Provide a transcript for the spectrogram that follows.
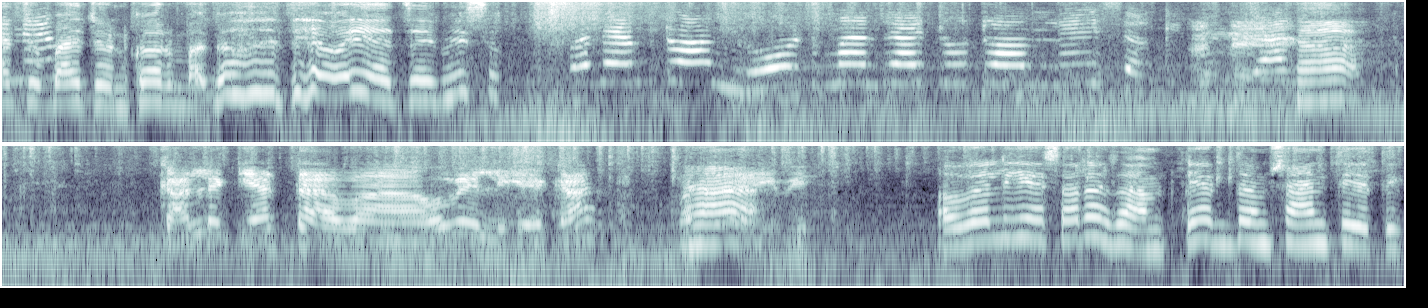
આજુબાજુ ઘરમાં ગમે તે હોય જાય મીસ. પણ એમ તો આમ રોડમાં જાય તો તો આમ લઈ શકે. હા. કાલે ગયા તા વા હવેલી કા? હા. હવેલી સરસ આમ એકદમ શાંતિ હતી.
